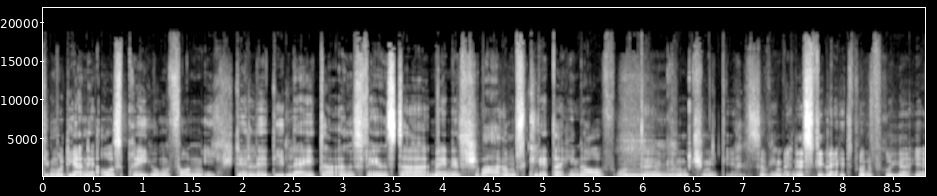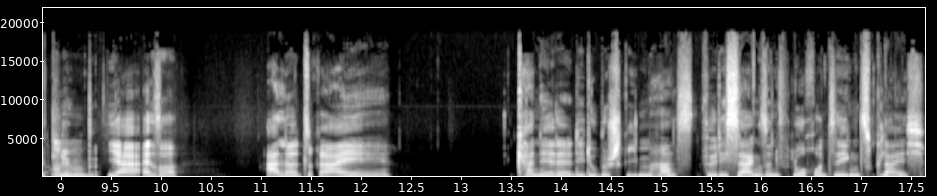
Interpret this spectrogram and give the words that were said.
die moderne Ausprägung von ich stelle die Leiter ans Fenster meines Schwarms, kletter hinauf und äh, mhm. knutsch mit dir, so wie man das vielleicht von früher her kennt? Mhm. Ja, also alle drei Kanäle, die du beschrieben hast, würde ich sagen, sind Fluch und Segen zugleich.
